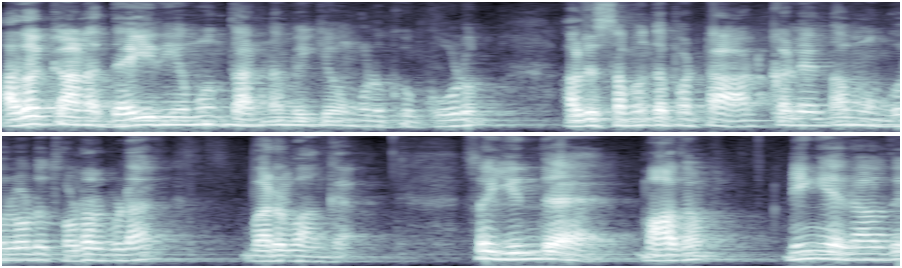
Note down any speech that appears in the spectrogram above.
அதற்கான தைரியமும் தன்னம்பிக்கையும் உங்களுக்கு கூடும். அது சம்மந்தப்பட்ட ஆட்கள் எல்லாம் உங்களோட தொடர்பில் வருவாங்க. ஸோ இந்த மாதம் நீங்கள் ஏதாவது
